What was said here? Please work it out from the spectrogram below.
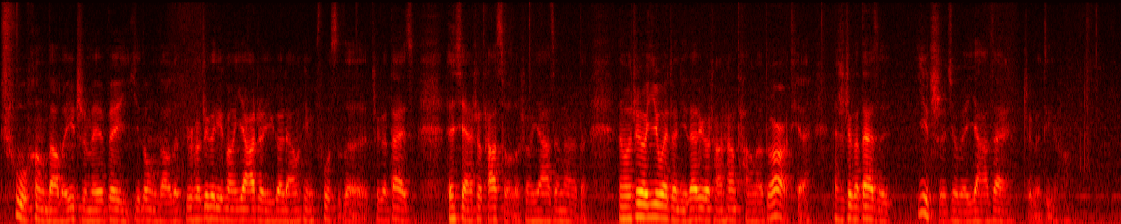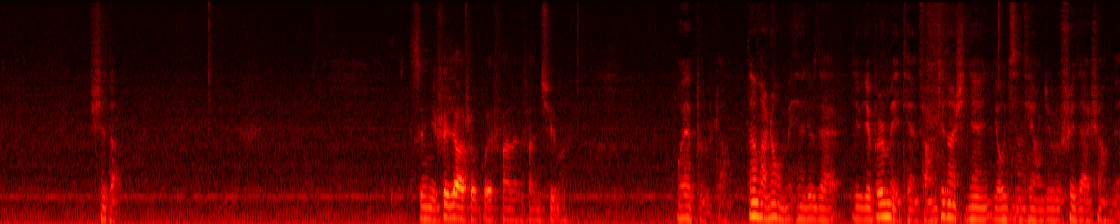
触碰到的，一直没被移动到的。比如说，这个地方压着一个良品铺子的这个袋子，很显然是他走的时候压在那儿的。那么，这就意味着你在这个床上躺了多少天？但是这个袋子一直就被压在这个地方。是的，所以你睡觉的时候不会翻来翻去吗？我也不知道，但反正我每天就在，也也不是每天，反正这段时间有几天我就是睡在上面。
